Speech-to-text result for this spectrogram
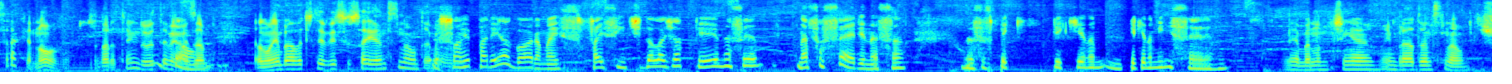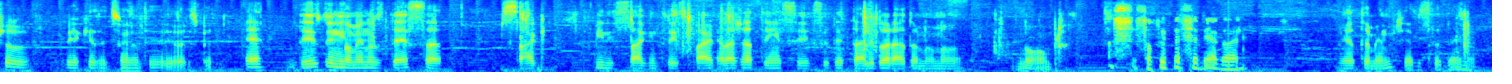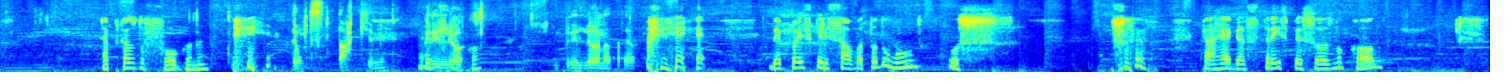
Será que é novo? Agora eu tô em dúvida também, Então. mas eu, eu não lembrava de ter visto isso aí antes não Eu também. só reparei agora, mas faz sentido ela já ter nessa, nessa série, nessa nessas pe pequena, pequena minissérie, né? É, mas não tinha lembrado antes não. Deixa eu ver aqui as edições anteriores. É, desde o início, pelo menos dessa saga, mini saga em três partes, ela já tem esse, esse detalhe dourado no, no, no ombro. Nossa, só fui perceber agora. Eu também não tinha visto bem, não. É por causa do fogo, né? Tem um destaque, né? É, Brilhou, brilhou na tela. Depois que ele salva todo mundo, os carrega as três pessoas no colo.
